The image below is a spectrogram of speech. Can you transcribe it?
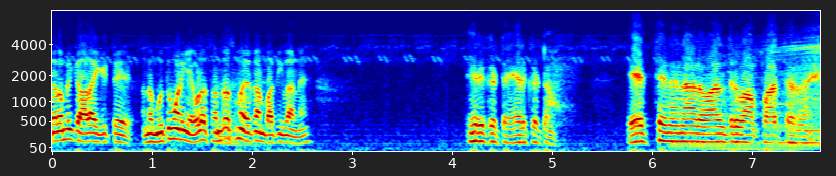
நிலைமைக்கு ஆளாகிட்டு அந்த முத்துமணி எவ்வளவு சந்தோஷமா இருக்கான்னு பாத்தீங்களாண்ணே இருக்கட்டும் இருக்கட்டும். எத்தனை நாள் வாழ்ந்துருவான் பாத்துறேன்.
